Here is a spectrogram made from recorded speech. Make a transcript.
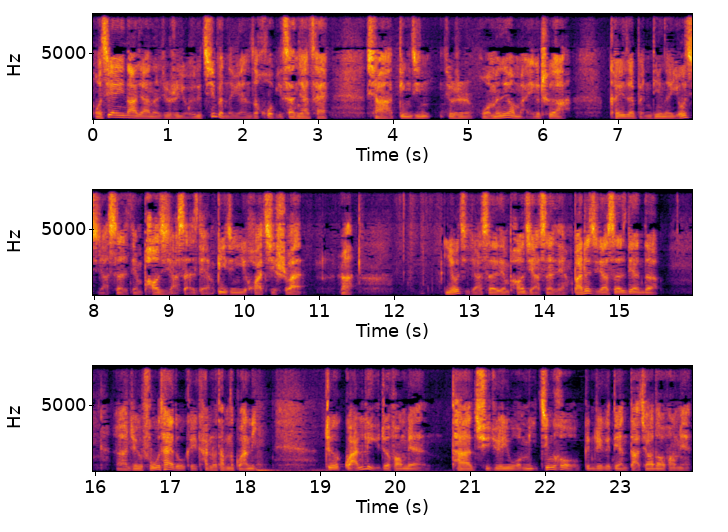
我建议大家呢，就是有一个基本的原则：货比三家才下定金。就是我们要买一个车啊，可以在本地呢有几家 4S 店，跑几家 4S 店，毕竟一花几十万，是吧？有几家 4S 店，跑几家 4S 店，把这几家 4S 店的啊这个服务态度可以看出他们的管理。这个管理这方面，它取决于我们今后跟这个店打交道方面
